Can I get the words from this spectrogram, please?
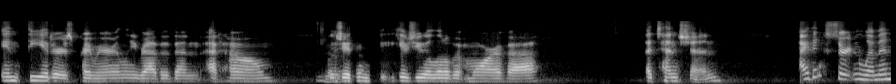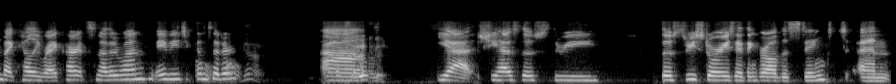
in theaters primarily rather than at home, which I think gives you a little bit more of a attention. I think Certain Women by Kelly Reichardt's another one maybe to consider. Oh, yeah, Um, yeah, she has those three those three stories I think are all distinct. And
